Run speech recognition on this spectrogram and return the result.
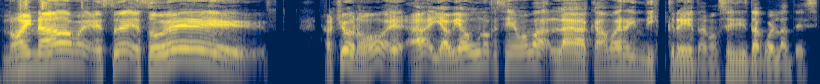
No hay nada, ma- eso, es. Nacho, ¿no? Eh, ah, y había uno que se llamaba La Cámara Indiscreta. No sé si te acuerdas de ese.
